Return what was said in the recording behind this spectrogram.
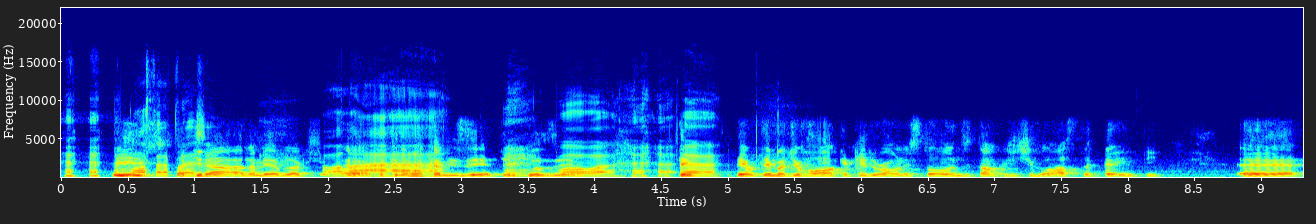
Né? Isso, tá aqui na, na, minha Black. É, tá aqui na minha camiseta, inclusive. Boa. Tem, tem o tema de rock aqui do Rolling Stones e tal, que a gente gosta, enfim. É,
